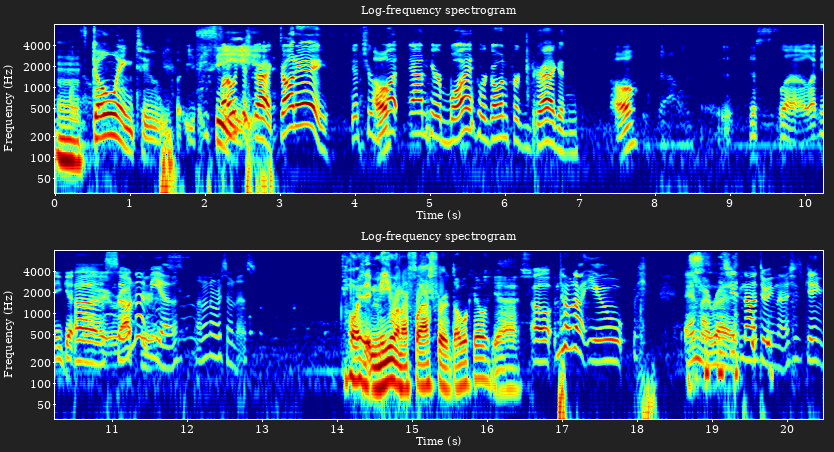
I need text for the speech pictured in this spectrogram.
Mm. It's going to, but you see. Why don't we get dragged? Johnny! Get your Oh. butt down here, boy. We're going for dragon. Oh. Just Just uh, let me get Uh, my Sona, Raptors. Mia. I don't know where Sona is. Oh, is it me when I flash for a double kill? Yes. Oh no, not you. and my red. She's not doing that. She's getting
